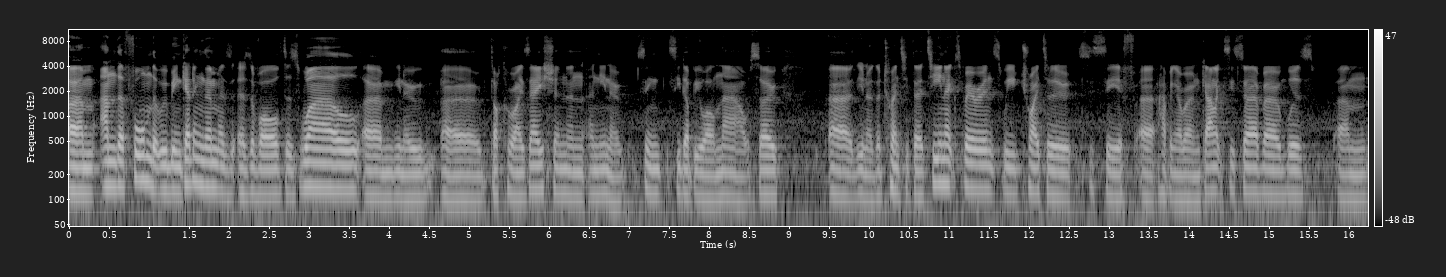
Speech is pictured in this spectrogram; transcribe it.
um, and the form that we've been getting them has, has evolved as well, um, you know, uh, Dockerization and, and, you know, seeing CWL now. So, uh, you know, the 2013 experience, we tried to see if uh, having our own Galaxy server was um,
